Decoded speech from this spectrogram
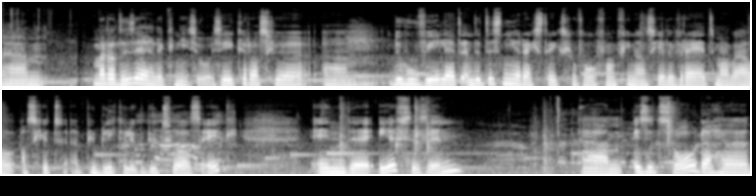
Um, maar dat is eigenlijk niet zo. Zeker als je um, de hoeveelheid, en dit is niet een rechtstreeks gevolg van financiële vrijheid, maar wel als je het publiekelijk doet zoals ik. In de eerste zin um, is het zo dat je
